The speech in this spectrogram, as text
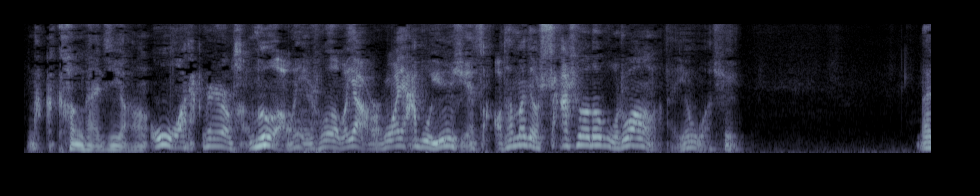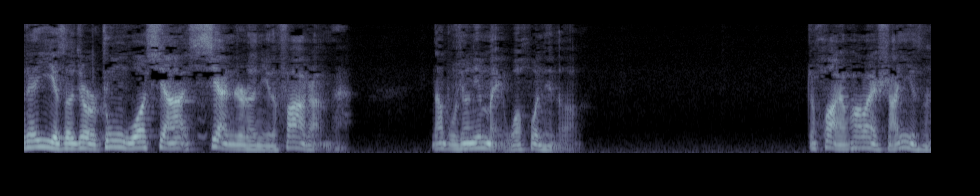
那慷慨激昂，我操，这是坦克！我跟你说，我要是国家不允许，早他妈就刹车都不装了。哎呦我去！那这意思就是中国限限制了你的发展呗？那不行，你美国混去得了。这话里话外啥意思？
